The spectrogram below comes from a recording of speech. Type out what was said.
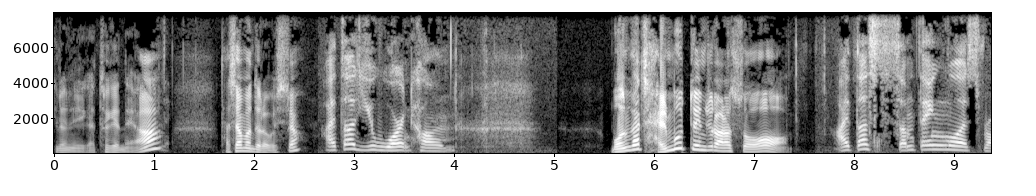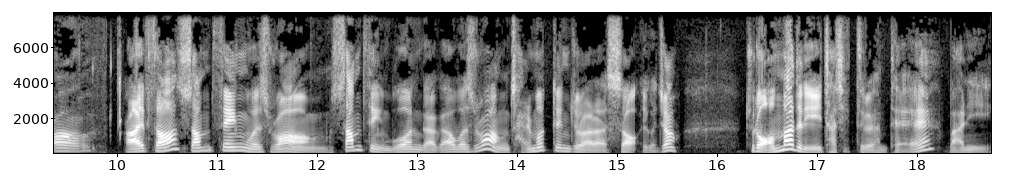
이런 얘기가 되겠네요. 다시 한번 들어보시죠. I thought you weren't home. 뭔가 잘못된 줄 알았어. I thought something was wrong. I thought something was wrong. Something 무언가가 was wrong. 잘못된 줄 알았어. 이거죠. 주로 엄마들이 자식들한테 많이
